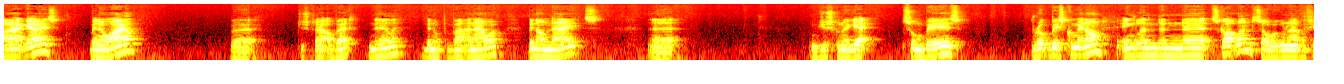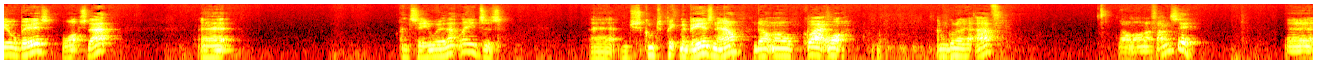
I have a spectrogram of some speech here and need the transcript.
Alright guys, been a while. But just got out of bed, nearly. Been up about an hour. Been on nights. Uh, I'm just going to get some beers. Rugby's coming on, England and uh, Scotland, so we're going to have a few beers, watch that. Uh, and see where that leads us. Uh, I'm just come to pick my beers now. Don't know quite what I'm going to have. Don't know what I fancy. Uh,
